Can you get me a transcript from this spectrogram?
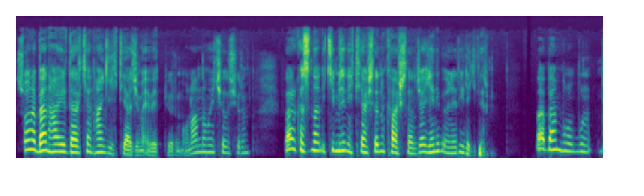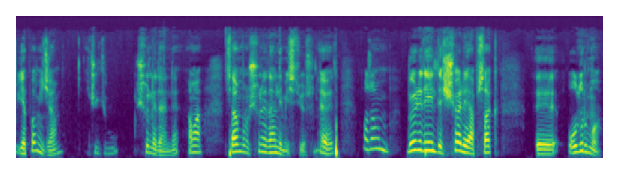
Sonra ben hayır derken hangi ihtiyacıma evet diyorum onu anlamaya çalışırım. Ve arkasından ikimizin ihtiyaçlarının karşılanacağı yeni bir öneriyle giderim. Ben bunu, bunu yapamayacağım. Çünkü şu nedenle. Ama sen bunu şu nedenle mi istiyorsun? Evet. O zaman böyle değil de şöyle yapsak e, olur mu?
